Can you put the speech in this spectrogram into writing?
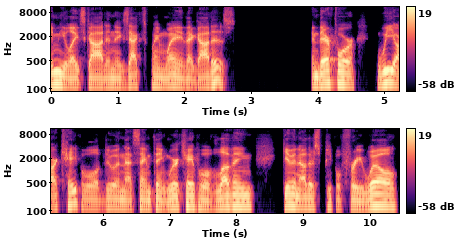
emulates God in the exact same way that God is. And therefore, we are capable of doing that same thing. We're capable of loving, giving others people free will,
